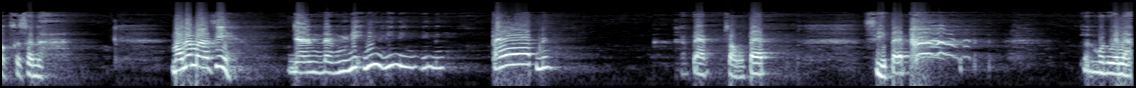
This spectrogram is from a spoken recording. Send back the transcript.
ตกศาสนา มาละหมาดสิอย่างนี้นี่นี่นี่นี่นึงแป๊บนึงแป๊บสองแป๊บสี่แป๊บจนหมดเวลา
